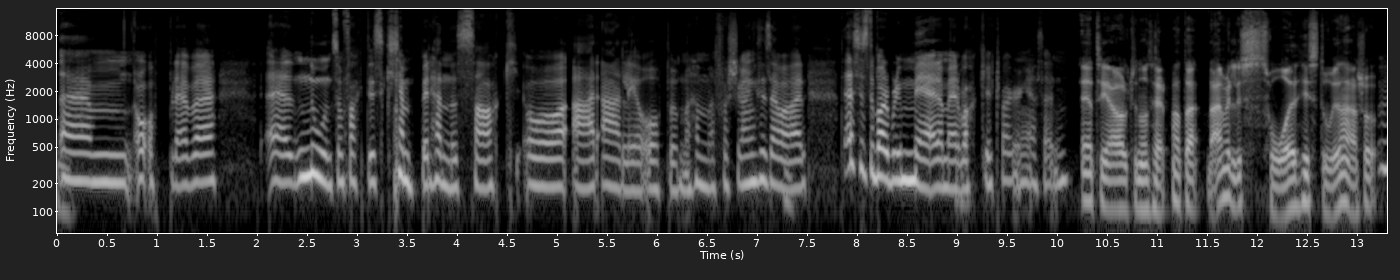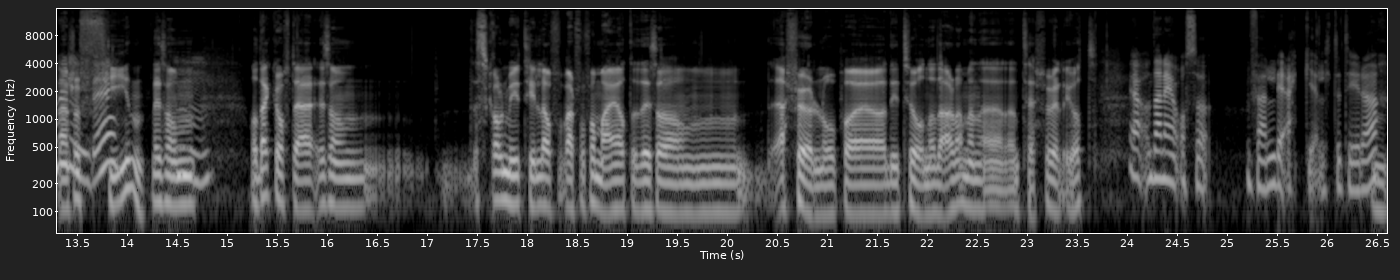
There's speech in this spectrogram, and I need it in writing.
um, og oppleve noen som faktisk kjemper hennes sak og er ærlig og åpen med henne første gang, Synes jeg var Jeg synes det bare blir mer og mer vakkert hver gang jeg ser den. Jeg tror jeg har alltid notert meg, at det, det er en veldig sår historie. Den er så, den er så fin. Liksom, Mm. Og det er ikke ofte jeg liksom Det skal mye til, i hvert fall for meg, at liksom, jeg føler noe på de trådene der, da, men eh, den treffer veldig godt. Ja, og den er jo også veldig ekkel til tider, Mm.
